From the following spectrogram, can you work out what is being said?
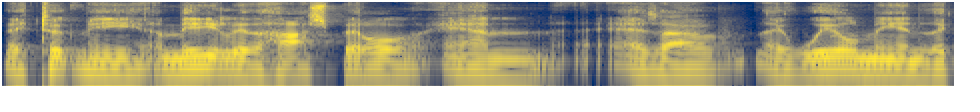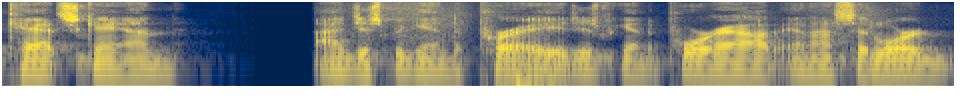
they took me immediately to the hospital, and as I they wheeled me into the CAT scan, I just began to pray. It just began to pour out, and I said, Lord,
